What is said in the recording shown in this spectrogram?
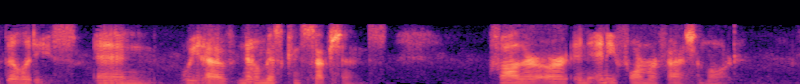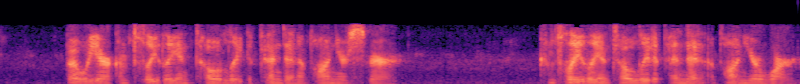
abilities, and we have no misconceptions, Father, or in any form or fashion, Lord. But we are completely and totally dependent upon your Spirit, completely and totally dependent upon your Word,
